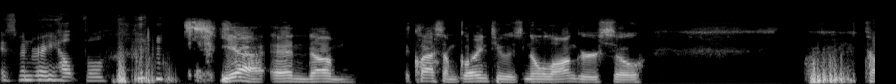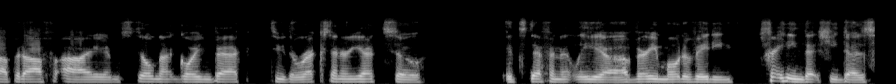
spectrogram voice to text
It's been very helpful. Yeah, and um, the class I'm going to is no longer, so top it off, I am still not going back to the rec center yet, so it's definitely a very motivating training that she does.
